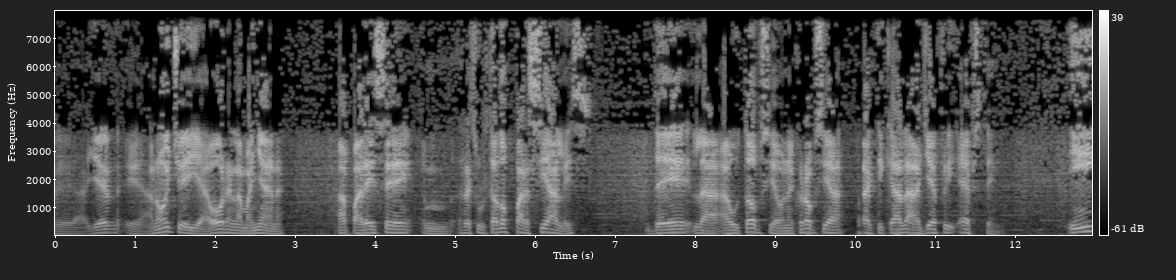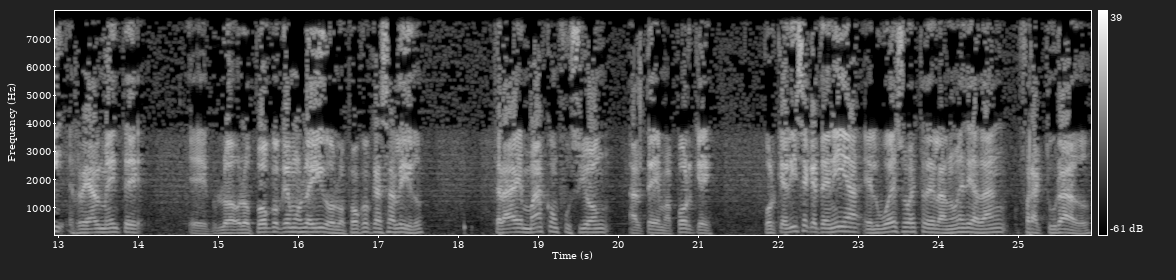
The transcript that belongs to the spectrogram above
eh, ayer eh, anoche y ahora en la mañana aparece mm, resultados parciales de la autopsia o necropsia practicada a Jeffrey Epstein y realmente lo poco que hemos leído, lo poco que ha salido, trae más confusión al tema. ¿Por qué? Porque dice que tenía el hueso este de la nuez de Adán fracturado,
